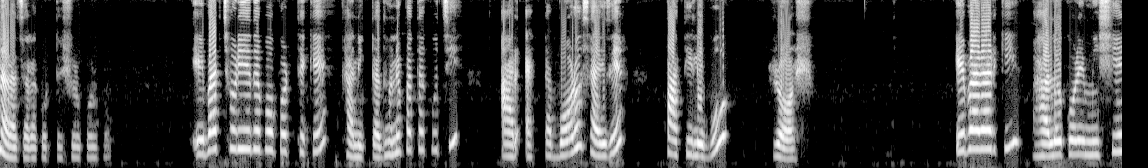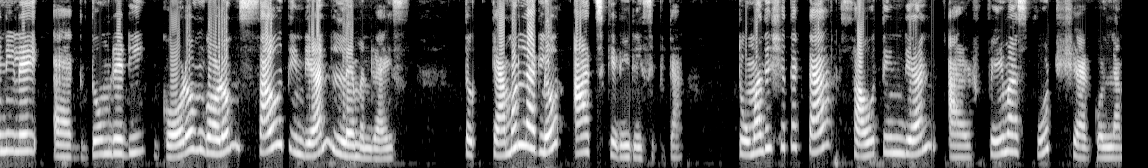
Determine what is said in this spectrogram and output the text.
নাড়াচাড়া করতে শুরু করব। এবার ছড়িয়ে দেবো ওপর থেকে খানিকটা ধনে পাতা কুচি আর একটা বড় সাইজের পাতিলেবু রস। এবার আর কি ভালো করে মিশিয়ে নিলেই একদম রেডি গরম গরম সাউথ ইন্ডিয়ান লেমন রাইস তো কেমন লাগল আজকের এই রেসিপিটা তোমাদের সাথে একটা সাউথ ইন্ডিয়ান আর ফেমাস ফুড শেয়ার করলাম।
